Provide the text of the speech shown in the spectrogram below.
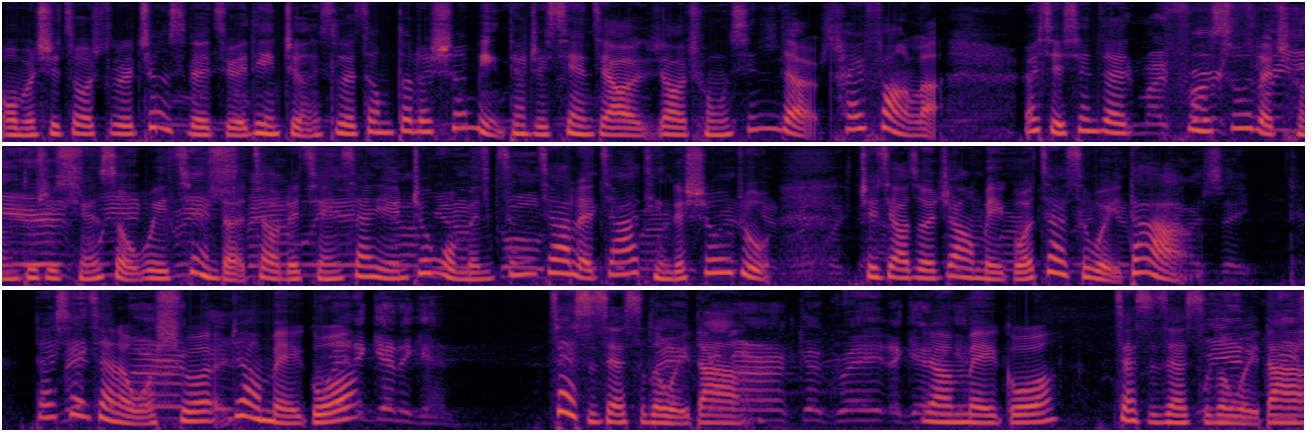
我们是做出了正确的决定，拯救了这么多的生命，但是现在要要重新的开放了，而且现在复苏的程度是前所未见的。在我的前三年中，我们增加了家庭的收入，这叫做让美国再次伟大。但现在呢，我说让美国再次再次的伟大，让美国。再次再次的伟大，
